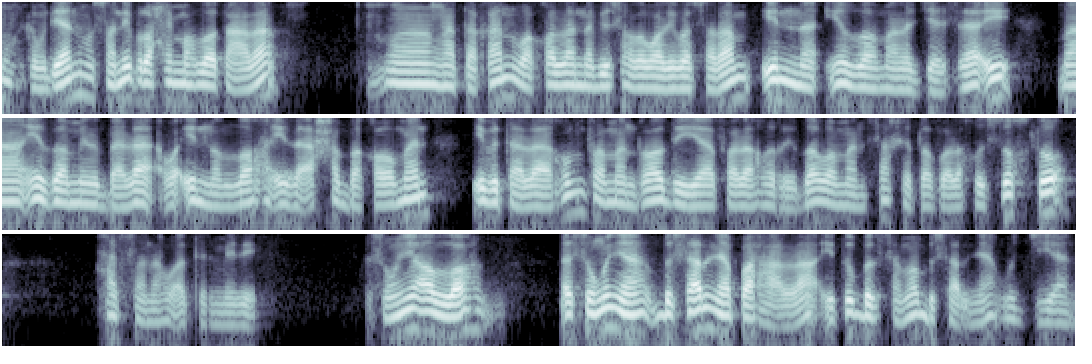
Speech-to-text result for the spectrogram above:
Kemudian Musannif rahimahullah taala mengatakan wa qala Nabi sallallahu alaihi wasallam inna idzamal jazai ma idzamil bala wa inna Allah idza ahabba qauman ibtalahum faman radiya falahu ridha wa man sakhita falahu sukhtu hasanahu at-Tirmidzi. Sesungguhnya Allah sesungguhnya besarnya pahala itu bersama besarnya ujian.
